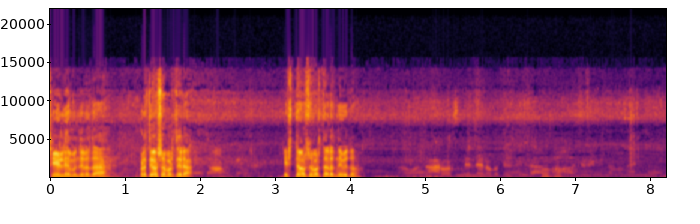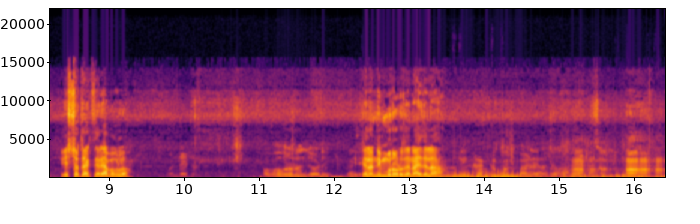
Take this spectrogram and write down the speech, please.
ಸಿಹಳ್ಳಿ ಬಂದಿರೋದಾ? ಪ್ರತಿ ವರ್ಷ ಬರ್ತೀರಾ? ಎಷ್ಟನೇ ವರ್ಷ ಬರ್ತಾ ಇರೋದು ನೀವಿದು? ಎಷ್ಟೊತ್ತು ಆಗ್ತೀರಾ ಯಾವಾಗಲೂ? ಒಬ್ಬೊಬ್ರು ನನ್ನ ಜೋಡಿ. ಎಲ್ಲ ನಿಮ್ಮೂರವ್ರದೇನಾ ಇದೆಲ್ಲ? ಹಾಂ ಹಾಂ ಹಾಂ ಹಾಂ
